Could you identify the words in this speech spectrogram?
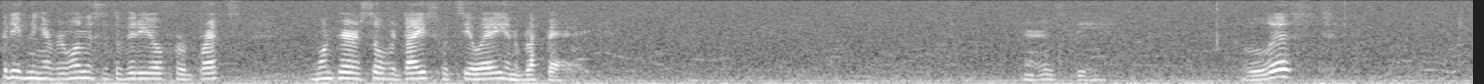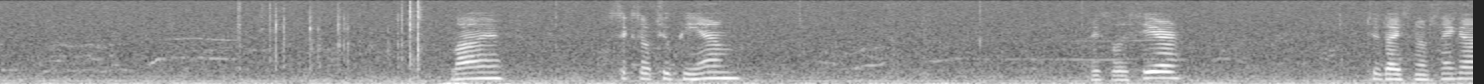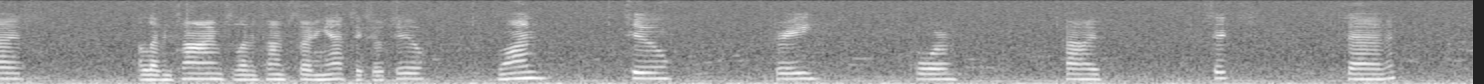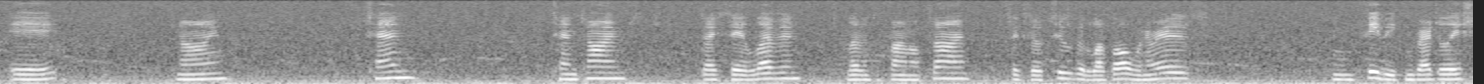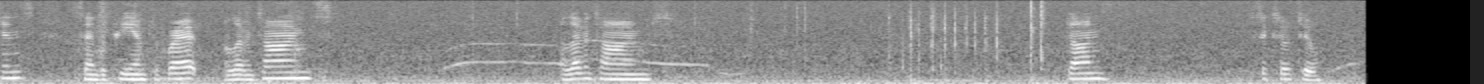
Good evening everyone, this is the video for Brett's one pair of silver dice with COA in a black bag. There is the list. Live, 6.02 p.m. Dice list here. Two dice, no snake eyes. 11 times, 11 times starting at 602. 1, 2, 3, 4, 5, 6, 7, 8, 9, 10, 10 times, dice say 11, 11th and final time, 602, good luck all, winner is. And Phoebe, congratulations. Send a PM to Brett 11 times. 11 times. Done. 602.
